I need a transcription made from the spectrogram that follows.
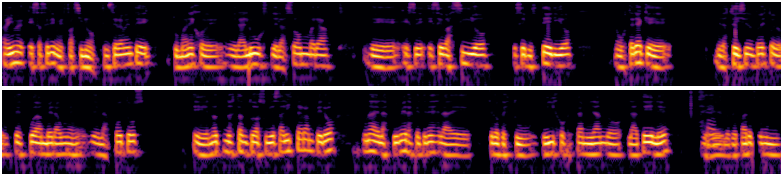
A mí esa serie me fascinó. Sinceramente, tu manejo de, la luz, de la sombra, de ese, ese, vacío, ese misterio. Me gustaría que, me estoy diciendo todo esto, ustedes puedan ver alguna de las fotos. Eh, no, están todas subidas al Instagram, pero una de las primeras que tenés es la de, creo que es tu, hijo que está mirando la tele, lo que parece un...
